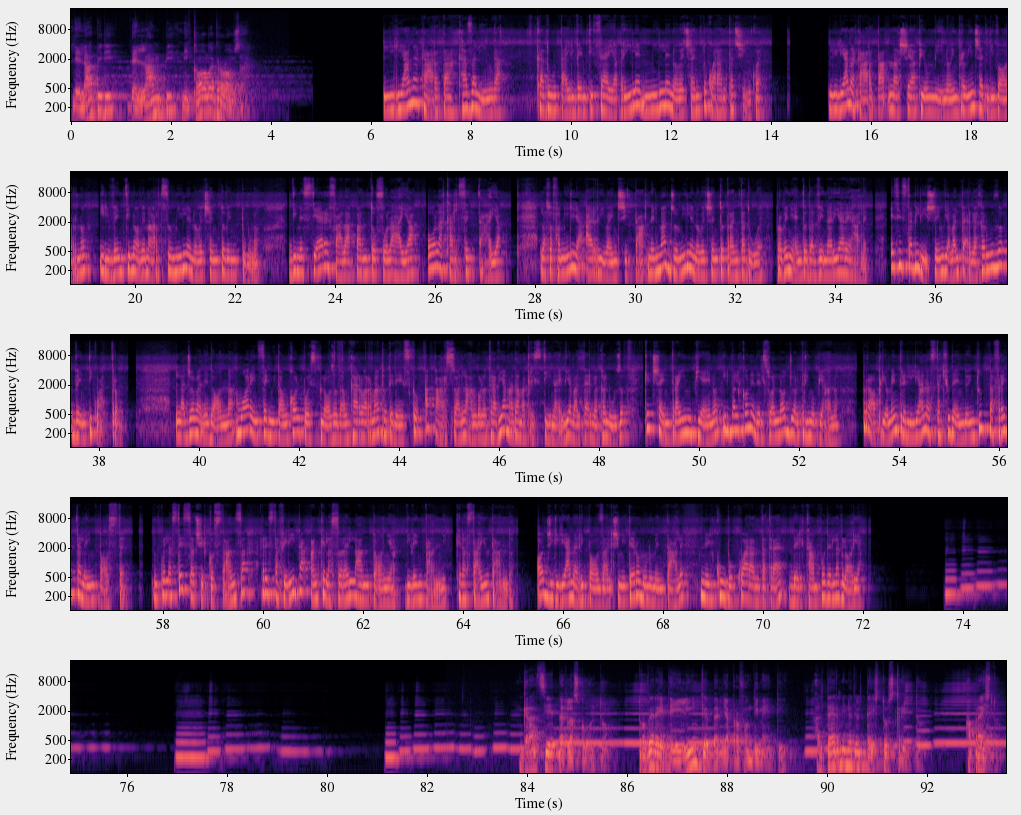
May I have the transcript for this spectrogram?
Le lapidi dell'Ampi Nicola Grosa. Liliana Carta, casalinga, caduta il 26 aprile 1945. Liliana Carta nasce a Piombino, in provincia di Livorno, il 29 marzo 1921. Di mestiere fa la pantofolaia o la calzettaia la sua famiglia arriva in città nel maggio 1932, provenendo da Venaria Reale, e si stabilisce in via Valperga Caruso 24. La giovane donna muore in seguito a un colpo esploso da un carro armato tedesco apparso all'angolo tra via Madama Cristina e via Valperga Caluso che centra in pieno il balcone del suo alloggio al primo piano, proprio mentre Liliana sta chiudendo in tutta fretta le imposte. In quella stessa circostanza resta ferita anche la sorella Antonia, di 20 anni, che la sta aiutando. Oggi Liliana riposa al cimitero monumentale nel cubo 43 del Campo della Gloria. Grazie per l'ascolto. Troverete i link per gli approfondimenti al termine del testo scritto. A presto!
